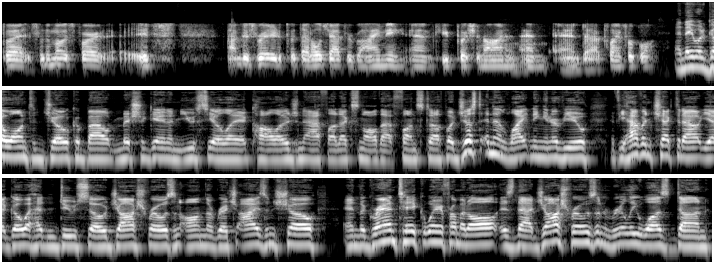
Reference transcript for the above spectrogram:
But for the most part, it's I'm just ready to put that whole chapter behind me and keep pushing on and and, uh, playing football. And they would go on to joke about Michigan and UCLA at college and athletics and all that fun stuff. But just an enlightening interview. If you haven't checked it out yet, go ahead and do so. Josh Rosen on The Rich Eisen Show. And the grand takeaway from it all is that Josh Rosen really was done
